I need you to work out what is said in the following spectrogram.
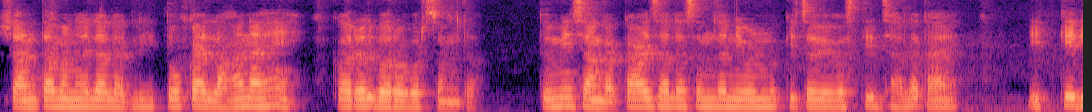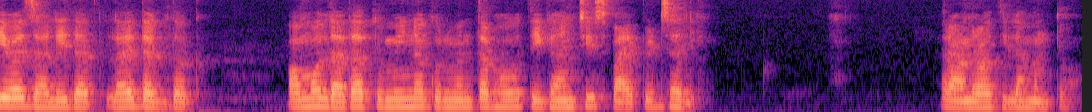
शांता म्हणायला लागली तो काय लहान आहे? करेल बरोबर समजा. तुम्ही सांगा काय झालं समजा? निवडणुकीचं व्यवस्थित झालं काय? इतके दिवस झाली दग लय दगदग. अमोल दादा तुम्ही न गुणवंता भाऊ तिघांचीच पायपीट झाली. रामराव तिला म्हणतो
